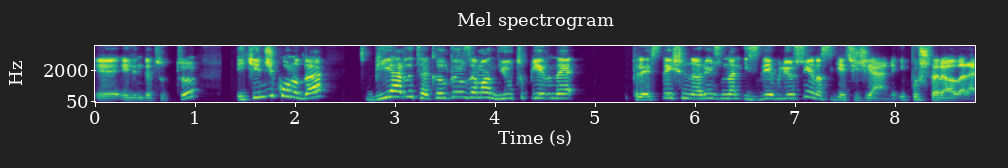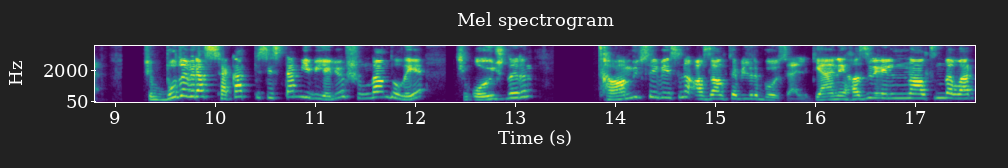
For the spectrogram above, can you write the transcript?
e, elinde tuttu. İkinci konuda bir yerde takıldığın zaman YouTube yerine PlayStation'ın arayüzünden izleyebiliyorsun ya nasıl geçeceğini ipuçları alarak. Şimdi bu da biraz sakat bir sistem gibi geliyor. Şundan dolayı şimdi oyuncuların tahammül seviyesini azaltabilir bu özellik. Yani hazır elinin altında var.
